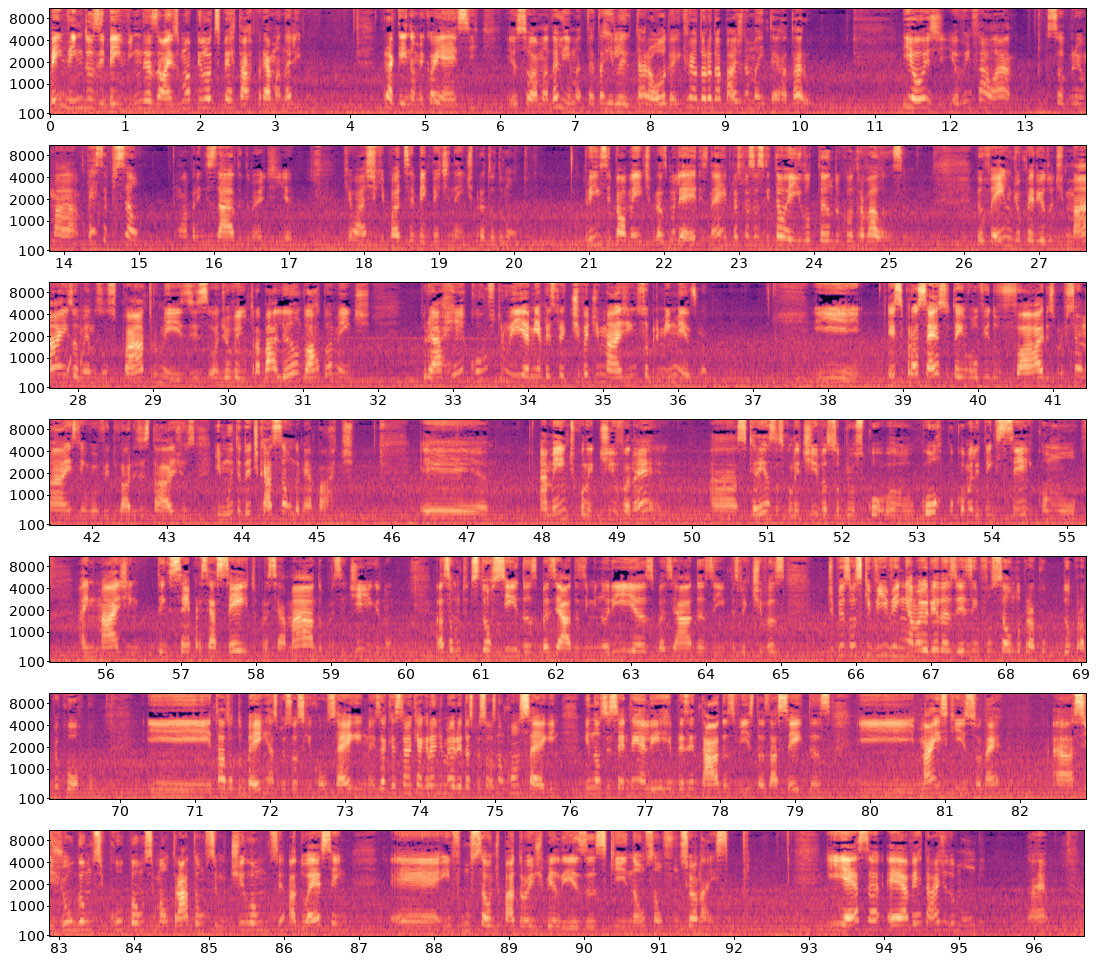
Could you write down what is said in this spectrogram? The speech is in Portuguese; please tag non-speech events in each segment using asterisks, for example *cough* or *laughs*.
Bem-vindos e bem-vindas a mais uma Pílula Despertar por Amanda Lima. Para quem não me conhece, eu sou Amanda Lima, teta healer taróloga e criadora da página Mãe Terra Tarô. E hoje eu vim falar sobre uma percepção, um aprendizado do meu dia, que eu acho que pode ser bem pertinente para todo mundo, principalmente para as mulheres, né? E para as pessoas que estão aí lutando contra a balança. Eu venho de um período de mais ou menos uns quatro meses, onde eu venho trabalhando arduamente para reconstruir a minha perspectiva de imagem sobre mim mesma. E esse processo tem envolvido vários profissionais, tem envolvido vários estágios e muita dedicação da minha parte. É, a mente coletiva, né? As crenças coletivas sobre os, o corpo, como ele tem que ser, como a imagem tem que ser para ser aceito, para ser amado, para ser digno. Elas são muito distorcidas, baseadas em minorias, baseadas em perspectivas de pessoas que vivem a maioria das vezes em função do próprio, do próprio corpo. E tá tudo bem, as pessoas que conseguem, mas a questão é que a grande maioria das pessoas não conseguem e não se sentem ali representadas, vistas, aceitas e mais que isso, né? ah, se julgam, se culpam, se maltratam, se mutilam, se adoecem é, em função de padrões de belezas que não são funcionais. E essa é a verdade do mundo, né?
